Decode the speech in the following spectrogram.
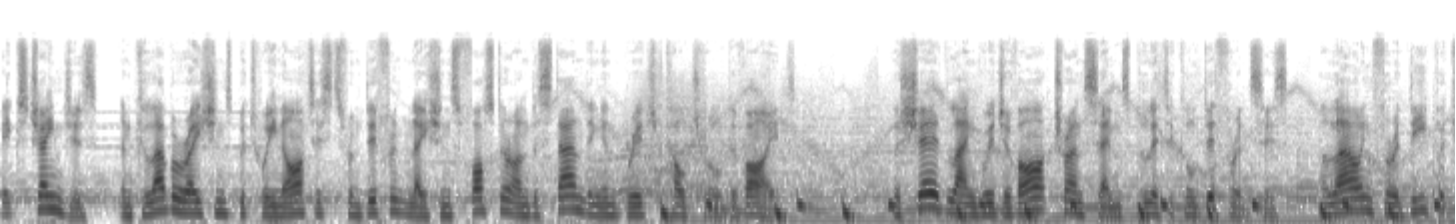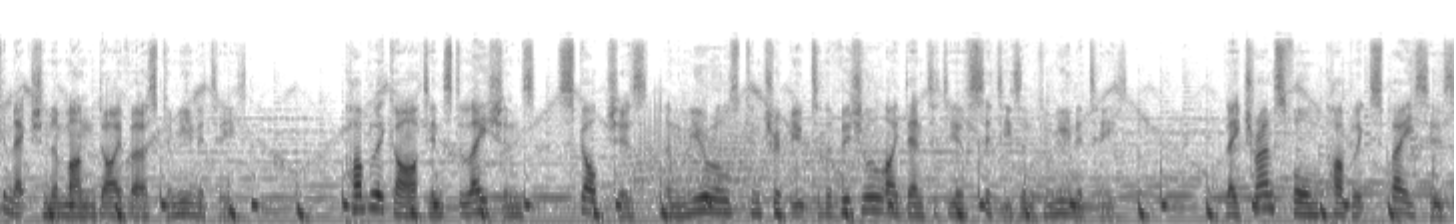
exchanges, and collaborations between artists from different nations foster understanding and bridge cultural divides. The shared language of art transcends political differences, allowing for a deeper connection among diverse communities. Public art installations, sculptures, and murals contribute to the visual identity of cities and communities. They transform public spaces,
